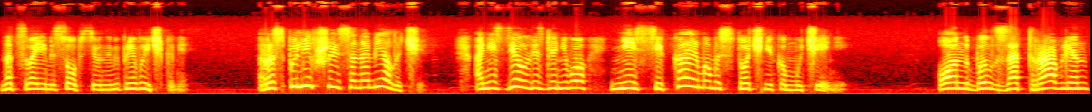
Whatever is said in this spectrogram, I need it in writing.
над своими собственными привычками. Распылившиеся на мелочи, они сделались для него неиссякаемым источником мучений. Он был затравлен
